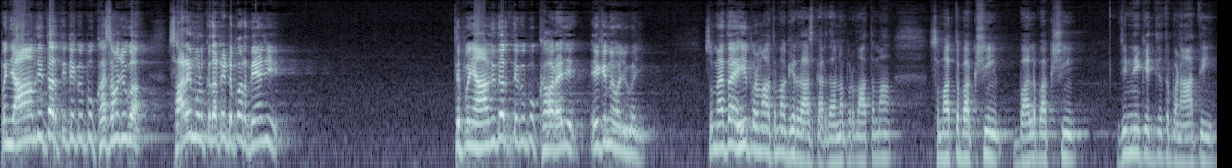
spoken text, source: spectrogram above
ਪੰਜਾਬ ਦੀ ਧਰਤੀ ਤੇ ਕੋਈ ਭੁੱਖਾ ਸੌਂ ਜਾਊਗਾ? ਸਾਰੇ ਮੁਲਕ ਦਾ ਢਿੱਡ ਭਰਦੇ ਆ ਜੀ। ਤੇ ਪੰਜਾਬ ਦੀ ਧਰਤੀ ਤੇ ਕੋਈ ਭੁੱਖਾ ਹੋ ਰਿਹਾ ਜੇ, ਇਹ ਕਿਵੇਂ ਹੋ ਜਾਊਗਾ ਜੀ? ਸੋ ਮੈਂ ਤਾਂ ਇਹੀ ਪ੍ਰਮਾਤਮਾ ਅੱਗੇ ਅਰਦਾਸ ਕਰਦਾ ਹਾਂ ਪ੍ਰਮਾਤਮਾ, ਸਮਤ ਬਖਸ਼ੀ, ਬਲ ਬਖਸ਼ੀ, ਜਿੰਨੀ ਕਿ ਇੱਜ਼ਤ ਬਣਾਤੀ,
